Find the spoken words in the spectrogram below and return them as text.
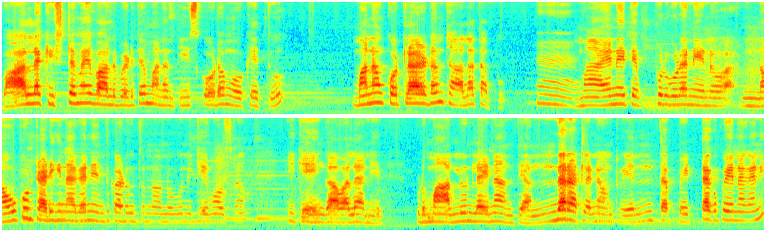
వాళ్ళకి ఇష్టమై వాళ్ళు పెడితే మనం తీసుకోవడం ఒకెత్తు మనం కొట్లాడడం చాలా తప్పు. మా ఆయన అయితే ఎప్పుడు కూడా నేను నవ్వుకుంటూ అడిగినా కానీ ఎందుకు అడుగుతున్నావు నువ్వు? నీకేం అవసరం? నీకేం కావాలి? అనేది. ఇప్పుడు మా అల్లుళ్ళైనా అంతే అందరు అట్లనే ఉంటారు. ఎంత పెట్టకపోయినా కానీ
